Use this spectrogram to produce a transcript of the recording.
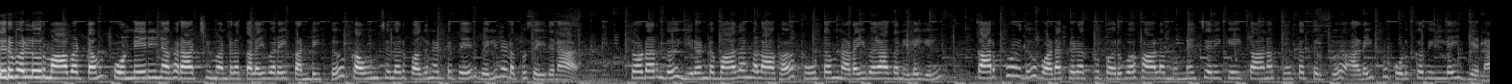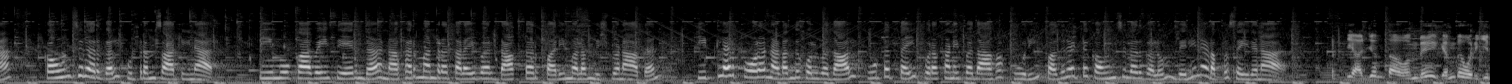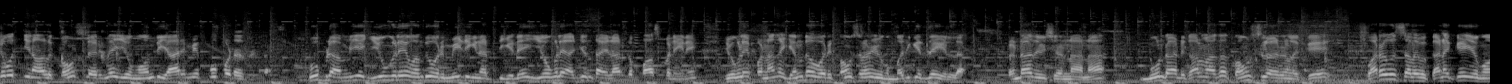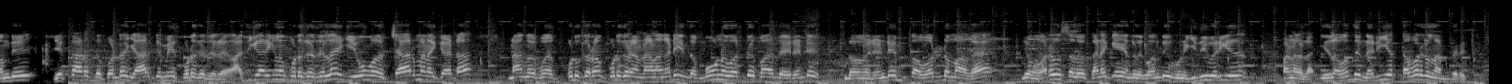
திருவள்ளூர் மாவட்டம் பொன்னேரி நகராட்சி மன்ற தலைவரை கண்டித்து கவுன்சிலர் பதினெட்டு பேர் வெளிநடப்பு செய்தனர். தொடர்ந்து இரண்டு மாதங்களாக கூட்டம் நடைபெறாத நிலையில் தற்பொழுது வடகிழக்கு பருவகால முன்னெச்சரிக்கைக்கான கூட்டத்திற்கு அழைப்பு கொடுக்கவில்லை என கவுன்சிலர்கள் குற்றம் சாட்டினர். திமுகவை சேர்ந்த நகர்மன்ற தலைவர் டாக்டர் பரிமளம் விஸ்வநாதன் ஹிட்லர் போல நடந்து கொள்வதால் கூட்டத்தை புறக்கணிப்பதாக கூறி பதினெட்டு கவுன்சிலர்களும் வெளிநடப்பு செய்தனர். அஜந்தா வந்து எந்த ஒரு இருபத்தி நாலு கவுன்சிலருமே இவங்க வந்து யாருமே கூப்பிடுறதில்ல. கூப்பிடாமையே இவங்களே வந்து ஒரு மீட்டிங் நடத்திக்கினேன் இவங்களே அஜந்தா எல்லாருக்கும் பாஸ் பண்ணிக்கினேன் இவங்களே பண்ணாங்க எந்த ஒரு கவுன்சிலரும் இவங்க மதிக்கிறதே இல்லை. ரெண்டாவது விஷயம் என்னன்னா மூன்றாண்டு காலமாக கவுன்சிலர்களுக்கு வரவு செலவு கணக்கு இவங்க வந்து எக்காரணத்தை கொண்டு யாருக்குமே கொடுக்கறதில்ல. அதிகாரிகளும் கொடுக்கறதில்ல இவங்க சேர்மனை கேட்டால் நாங்கள் கொடுக்குறோம் கொடுக்குறோம்னாங்காட்டி இந்த மூணு வருடம் இந்த ரெண்டு இந்த ரெண்டே முக்கால் வருடமாக இவங்க வரவு செலவு கணக்கே எங்களுக்கு வந்து இது வரைக்கும் பண்ணலை இதில் வந்து நிறைய தவறுகள் நடந்திருக்கு.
